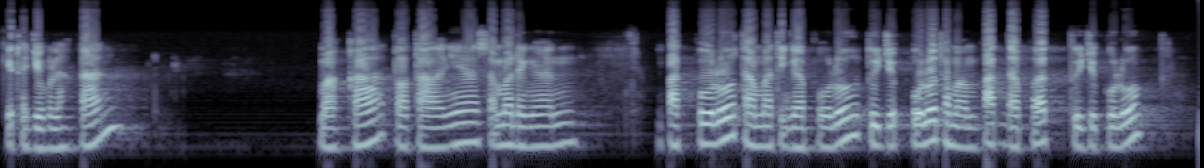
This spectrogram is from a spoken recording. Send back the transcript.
kita jumlahkan maka totalnya sama dengan 40 tambah 30, 70 tambah 4 dapat 74.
